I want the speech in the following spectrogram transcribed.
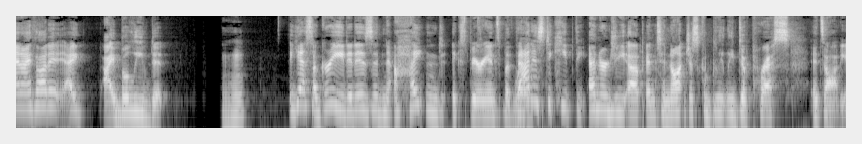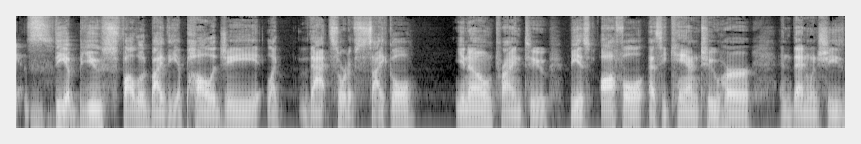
and I thought it. I I believed it. Mhm. Yes, agreed. It is an- a heightened experience, but that Right. is to keep the energy up and to not just completely depress its audience. the abuse followed by the apology, like that sort of cycle, you know, trying to be as awful as he can to her. And then when she's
